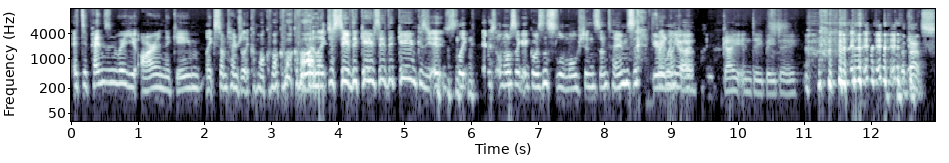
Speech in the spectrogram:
It depends on where you are in the game. Like sometimes you're like, come on, come on, come on, come on, like just save the game, save the game, because it's like it's almost like it goes in slow motion sometimes. If you're like in when like you're a, opening a gate in DBD. But that's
